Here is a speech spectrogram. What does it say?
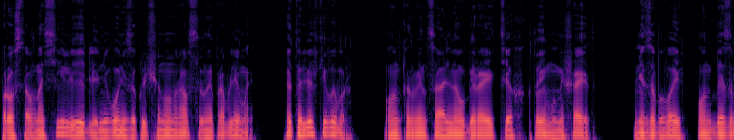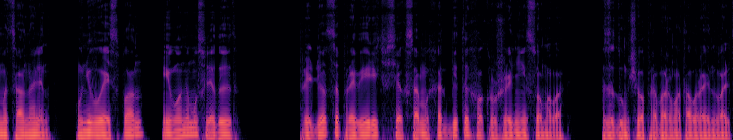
Просто в насилии для него не заключено нравственной проблемы. Это легкий выбор. Он конвенциально убирает тех, кто ему мешает. Не забывай, он безэмоционален, у него есть план, и он ему следует. Придется проверить всех самых отбитых в окружении Сомова, задумчиво пробормотал Рейнвальд.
